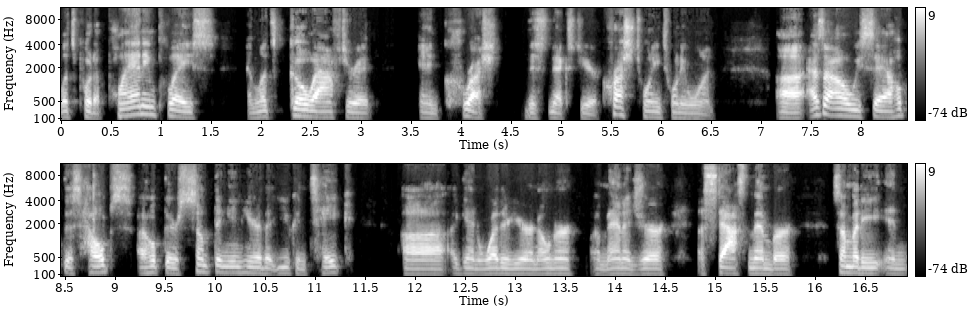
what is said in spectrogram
let's put a plan in place and let's go after it and crush this next year crush 2021 uh, as i always say i hope this helps. I hope there's something in here that you can take uh, again whether you're an owner a manager a staff member somebody in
